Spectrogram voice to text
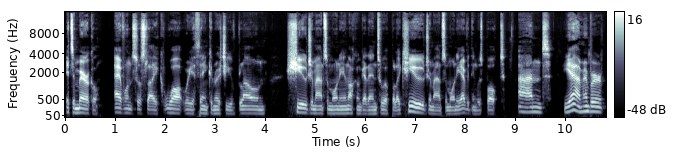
It's a miracle. Everyone's just like, what were you thinking, Richie? You've blown huge amounts of money. I'm not going to get into it, but like huge amounts of money. Everything was booked. And yeah, I remember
